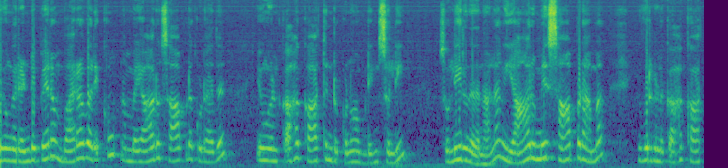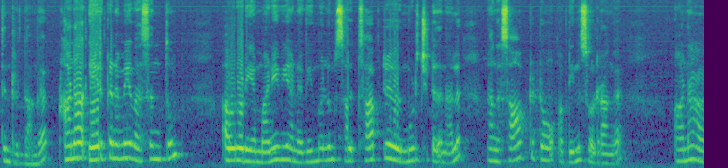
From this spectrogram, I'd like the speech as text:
இவங்க ரெண்டு பேரும் வர வரைக்கும் நம்ம யாரும் சாப்பிடக்கூடாது. இவங்களுக்காக காத்துட்டு இருக்கணும் அப்படின்னு சொல்லி சொல்லியிருந்ததுனால அங்கே யாருமே சாப்பிடாம இவர்களுக்காக காத்துருந்தாங்க இருந்தாங்க ஆனால் ஏற்கனவே வசந்தும் அவருடைய மனைவியான விமலும் சா- சாப்பிட்டு முடிச்சிட்டதுனால நாங்கள் சாப்பிட்டுட்டோம் அப்படின்னு சொல்கிறாங்க ஆனால்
